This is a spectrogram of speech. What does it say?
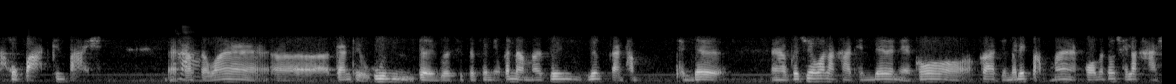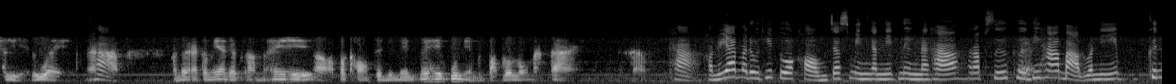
6 บาทขึ้นไปนะครับค่ะแต่ว่าเอ่อการถือหุ้นเกินกว่า10%เนี่ยก็นำมาซึ่งเรื่องการทำ tender นะครับก็เชื่อว่าราคา tender เนี่ยก็ก็อาจจะไม่ได้ปรับมากเพราะมันต้องใช้ราคาเฉลี่ยด้วยนะครับเพราะฉะนั้นไอ้ตรงเนี้ยจะทำให้เอ่อประคอง sentiment ไม่ให้หุ้นเนี่ยมันปรับลดลงหนักได้นะครับค่ะ ขออนุญาตมาดูที่ตัวของ Jasmine กันนิดนึงนะคะ รับซื้อคืนที่ 5 บาทวันนี้ขึ้น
